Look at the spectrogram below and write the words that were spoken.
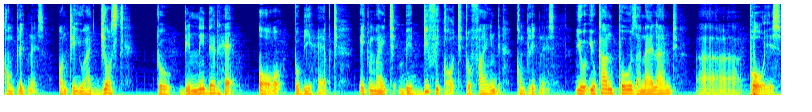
completeness until you adjust to the needed help or to be helped. It might be difficult to find completeness. You, you can't pose an island uh, poise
